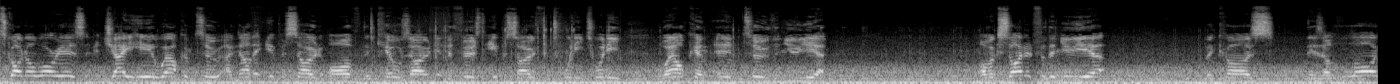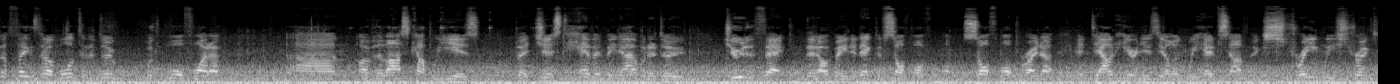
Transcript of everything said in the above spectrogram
What's going on, Warriors? Jay here. Welcome to another episode of the Kill Zone and the first episode for 2020. Welcome into the new year. I'm excited for the new year because there's a lot of things that I've wanted to do with Warfighter um, over the last couple of years, but just haven't been able to do due to the fact that I've been an active soft, op- SOF operator, and down here in New Zealand we have some extremely strict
